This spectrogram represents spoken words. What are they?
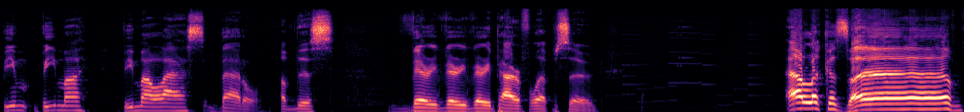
Be, be my be my last battle of this very, very, very powerful episode. Alakazam!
